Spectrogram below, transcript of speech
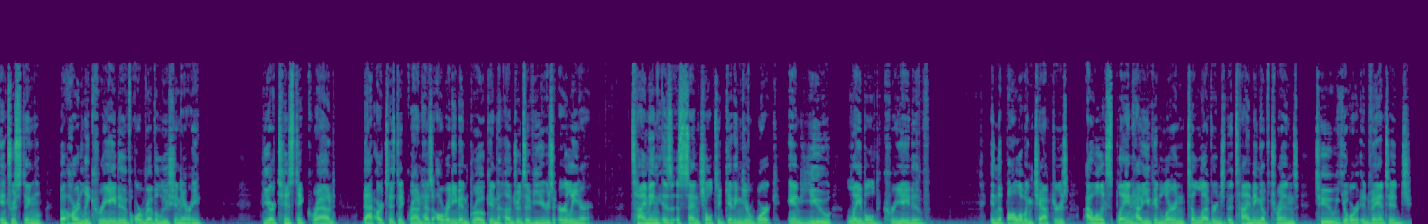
Interesting, but hardly creative or revolutionary. The artistic ground, that artistic ground has already been broken hundreds of years earlier. Timing is essential to getting your work and you labeled creative. In the following chapters, I will explain how you can learn to leverage the timing of trends to your advantage.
